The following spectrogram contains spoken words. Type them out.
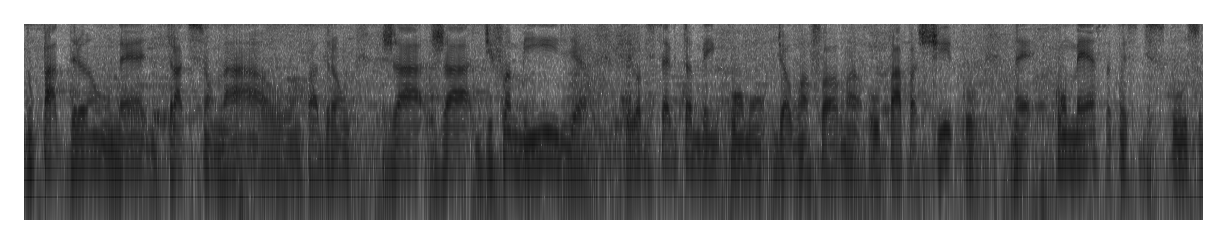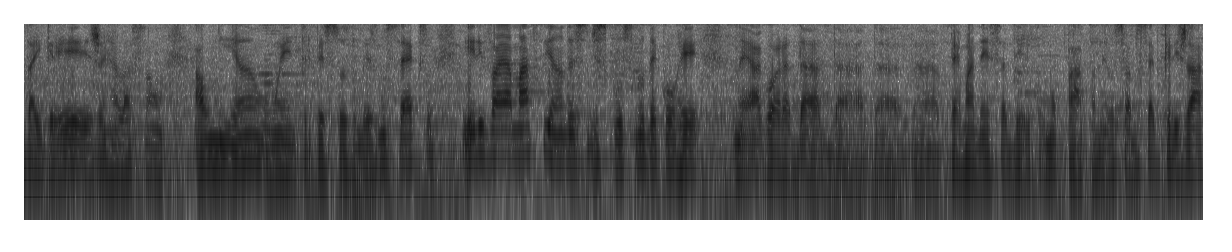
no padrão, né, tradicional, um padrão já já de família. Você observe também como, de alguma forma, o Papa Chico, né, começa com esse discurso da Igreja em relação à união entre pessoas do mesmo sexo e ele vai amaciando esse discurso no decorrer, né, agora da, da, da, da permanência dele como Papa, né? Você observa que ele já,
